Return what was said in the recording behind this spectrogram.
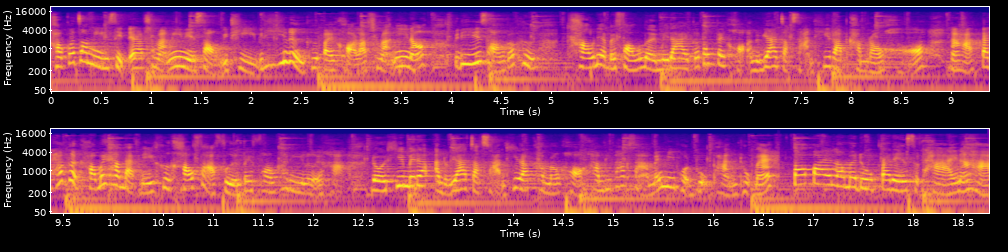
เขาก็จะมีสิทธิ์ได้รับชำระหนี้ในสองวิธี วิธีที่หนึ่งคือไปขอรับชำระหนี้เนาะวิธีที่สองก็คือเขาเนี่ยไปฟ้องเลยไม่ได้ ก็ต้องไปขออนุญาตจากศาลที่รับคำร้องขอนะคะแต่ถ้าเกิดเขาไม่ทำแบบนี้คือเขาฝ่าฝืนไปฟ้องคดีเลยค่ะ โดยที่ไม่ได้รับอนุญาตจากศาลที่รับคำร้องขอคำพิพากษาไม่มีผลผูกพันถูกไหมต่อไป เรามาดูประเด็นสุดท้ายนะคะ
